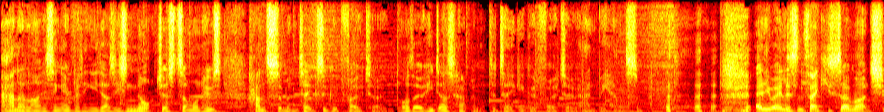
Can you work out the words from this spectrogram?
analysing everything he does. He's not just someone who's handsome and takes a good photo, although he does happen to take a good photo and be handsome. anyway, listen, thank you so much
